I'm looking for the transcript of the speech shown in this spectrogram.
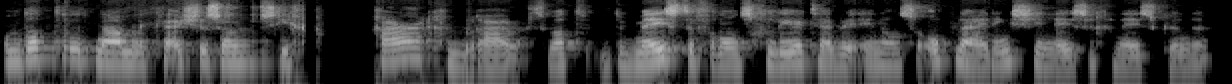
Omdat het namelijk, als je zo'n sigaar gebruikt, wat de meeste van ons geleerd hebben in onze opleiding, Chinese geneeskunde,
